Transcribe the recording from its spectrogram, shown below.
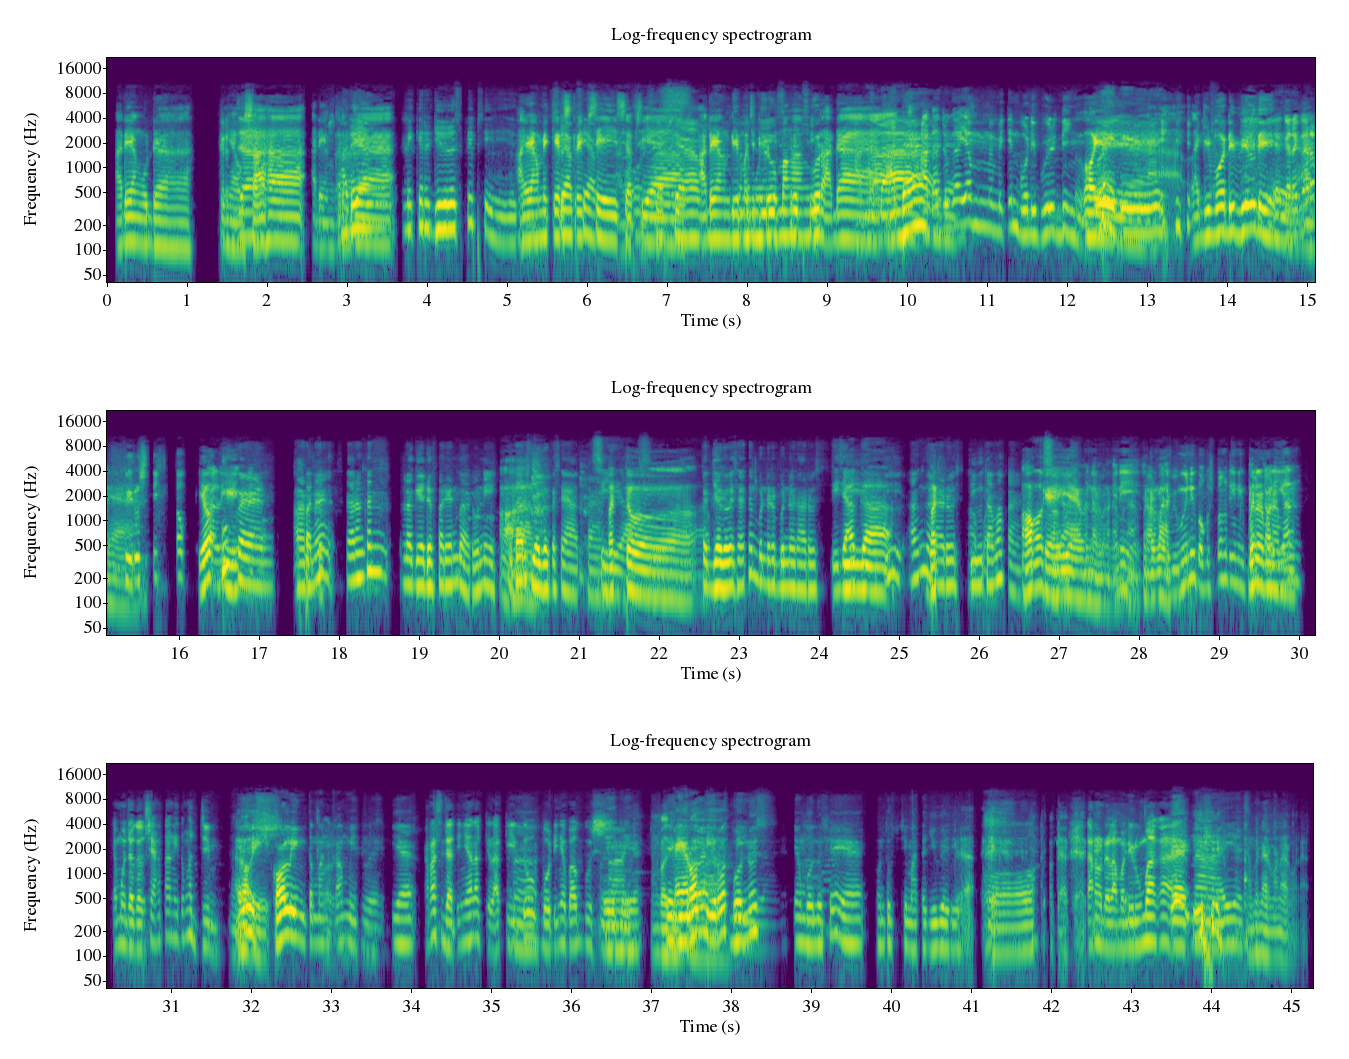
ada yang udah punya Kerja. usaha, ada yang Ada Ada kerja, yang mikir judul skripsi. ada yang mikir Siap-siap. skripsi, siap-siap. Ada yang diem aja di Menemui rumah skripsi. nganggur, ada. ada Ada, ada, ada. juga yang membuat bodybuilding Oh iya, lagi bodybuilding. Ya, gara-gara Ada. virus TikTok Yo, kali. Bukan. Apa Karena sekarang kan lagi ada varian baru nih. Kita Ah. harus jaga kesehatan. Siap, Betul. siap. Kejaga kesehatan bener-bener harus Dijaga. Di, ah, enggak Bet- harus diutamakan. Oke, Oh, siap. iya benar benar benar. ini benar, ini bagus banget ini buat Benar, benar, kalian yang mau jaga kesehatan itu nge-gym Nah, wih, calling teman Calling. kami weh. Ya, karena sejatinya laki-laki itu Nah. bodinya bagus Iya. ah, ya. Kayak roti roti Bonus yang bonusnya ya untuk cuci mata juga sih. Ya, oh Oke oke. karena udah lama di rumah kan nah iya Nah, benar benar benar.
